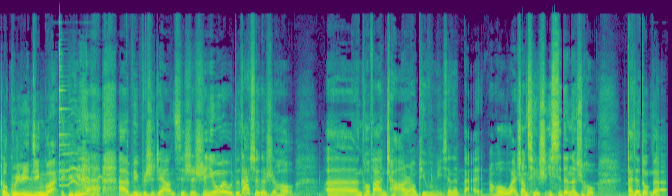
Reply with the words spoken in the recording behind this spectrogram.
哦，鬼灵精怪 啊，并不是这样。其实是因为我读大学的时候，呃，头发很长，然后皮肤比现在白，然后晚上寝室一熄灯的时候，大家懂的，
